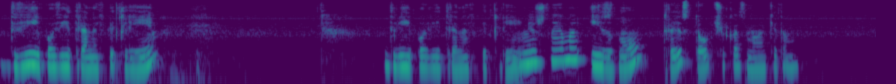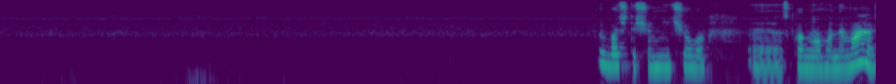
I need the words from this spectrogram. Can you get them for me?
Дві повітряних петлі, дві повітряних петлі між ними і знов три стовпчика з накидом. Ви бачите, що нічого е, складного немає,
